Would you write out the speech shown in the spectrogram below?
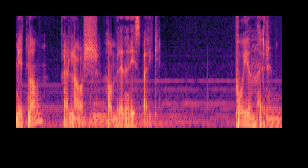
Mitt navn er Lars Hambrenner Isberg. På gjenhør.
